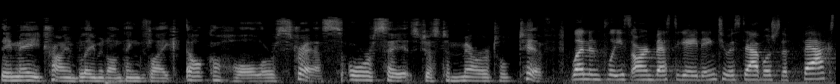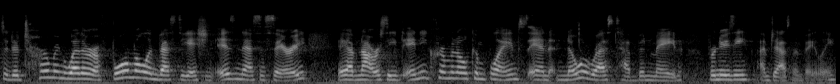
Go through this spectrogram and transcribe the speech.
They may try and blame it on things like alcohol or stress, or say it's just a marital tiff. London police are investigating to establish the facts to determine whether a formal investigation is necessary. They have not received any criminal complaints and no arrests have been made. For Newsy, I'm Jasmine Bailey.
